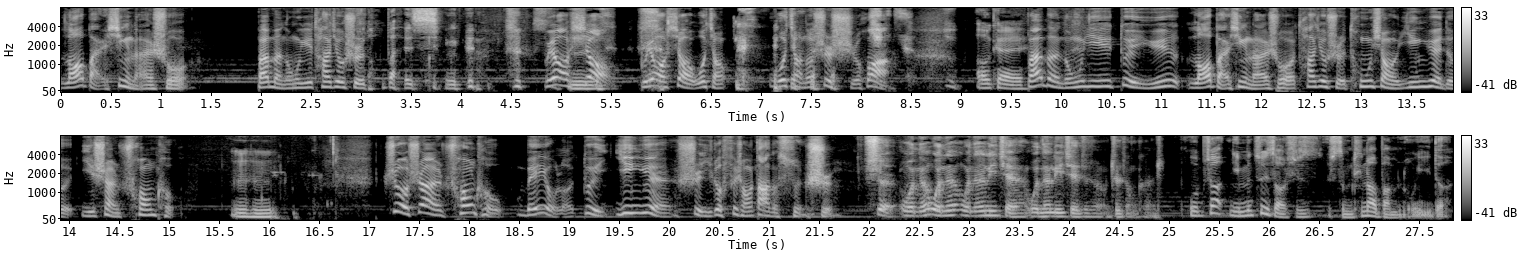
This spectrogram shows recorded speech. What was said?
老百姓来说，坂本龙一他就是老百姓，不要笑，不要笑，我讲 我讲的是实话。OK，坂本龙一对于老百姓来说，他就是通向音乐的一扇窗口。嗯哼，这扇窗口没有了，对音乐是一个非常大的损失。是我能我能我能理解，我能理解这种这种感觉。我不知道你们最早是怎么听到坂本龙一的？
